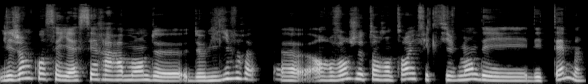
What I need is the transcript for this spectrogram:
les gens me conseillent assez rarement de, de livres. en revanche, de temps en temps, effectivement, des, des thèmes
